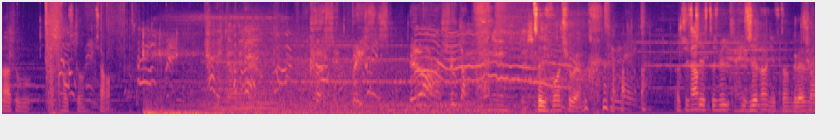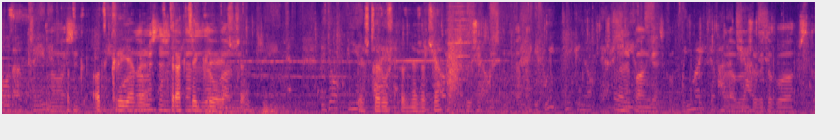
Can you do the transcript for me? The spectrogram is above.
A, tu był... Chodź tu, ciało. Coś włączyłem. Oczywiście Tap. jesteśmy zieloni w tą grę, więc właśnie. odkryjemy w trakcie gry jeszcze, jeszcze różne pewne rzeczy. Że po angielsku. Wolałbym, żeby to było wszystko...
